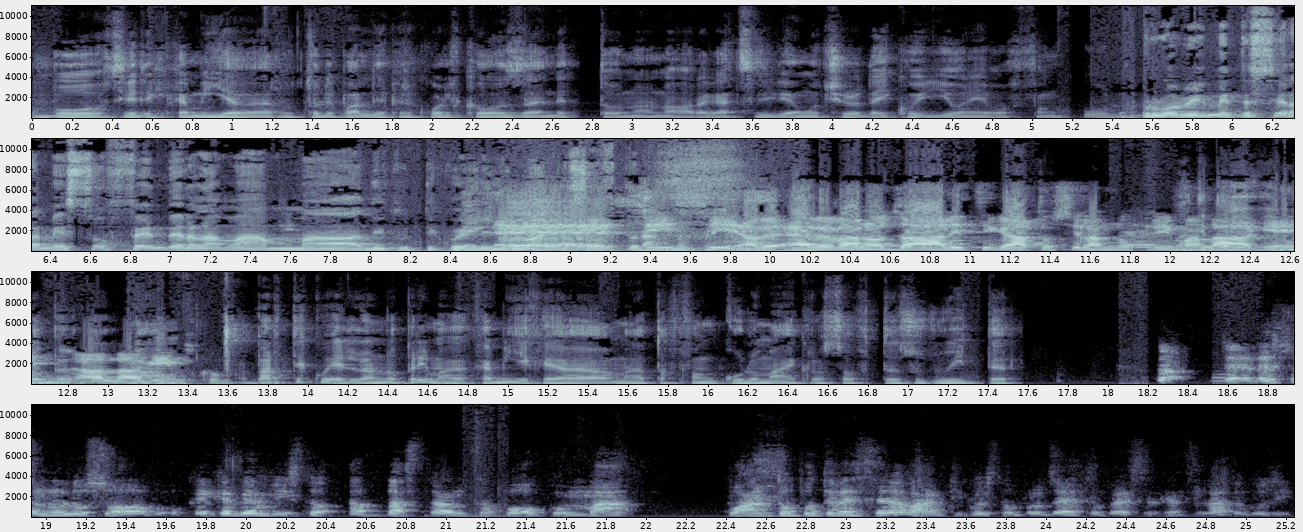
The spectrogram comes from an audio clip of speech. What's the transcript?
Boh, si vede che Camiglia aveva rotto le palle per qualcosa e ha detto no, no, ragazzi, viviamocelo dai coglioni e vaffanculo. Probabilmente si era messo a offendere la mamma di tutti quelli di Eh, Eh, Microsoft. sì, l'anno sì, prima. ave- avevano già litigato sì, l'anno Eh, prima alla, game- alla no, Gamescom. A parte quello, l'anno prima Camiglia che ha mandato a fanculo Microsoft su Twitter. Cioè, adesso non lo so, ok che abbiamo visto abbastanza poco, ma quanto poteva essere avanti questo progetto per essere cancellato così?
